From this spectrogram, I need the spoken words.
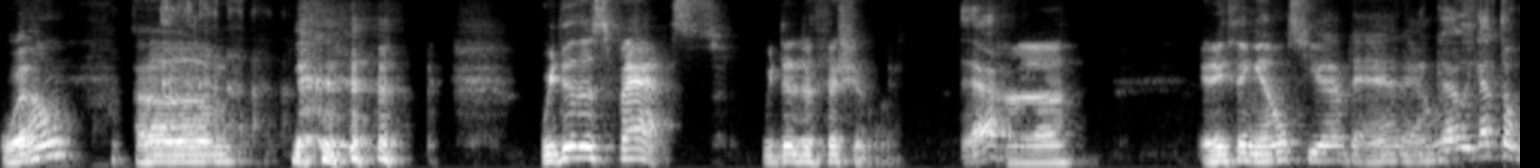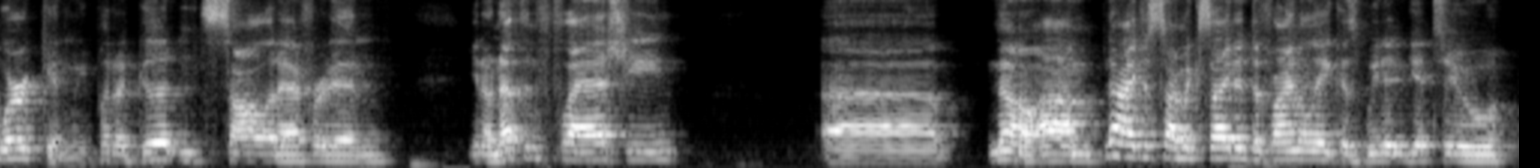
well, um, we did this fast. We did it efficiently. yeah. Uh, anything else you have to add, We Alex? got, we got the work in. We put a good and solid effort in. You know, nothing flashy. Uh, no, um, no. I just I'm excited to finally because we didn't get to.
